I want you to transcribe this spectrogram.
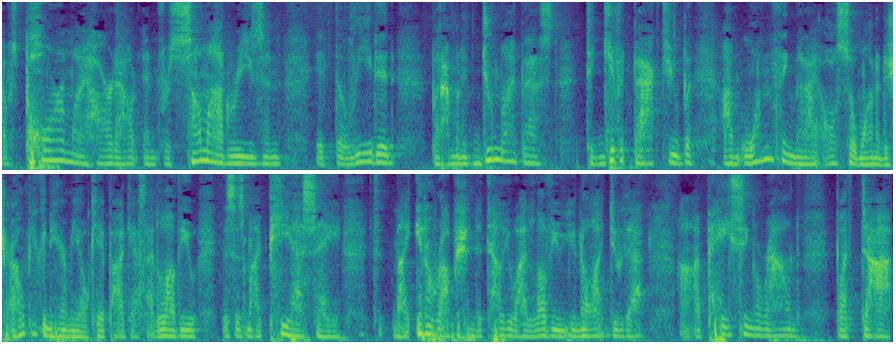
I was pouring my heart out, and for some odd reason, it deleted. But I'm gonna do my best to give it back to you. But um, one thing that I also wanted to share I hope you can hear me okay, podcast. I love you. This is my PSA, to, my interruption to tell you I love you. You know I do that. Uh, I'm pacing around, but uh,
